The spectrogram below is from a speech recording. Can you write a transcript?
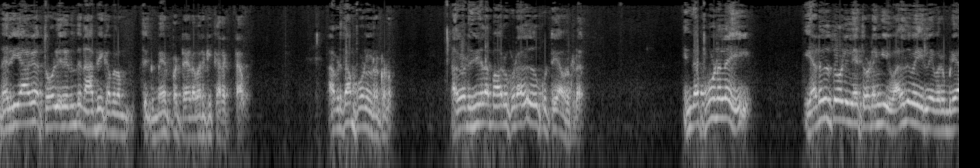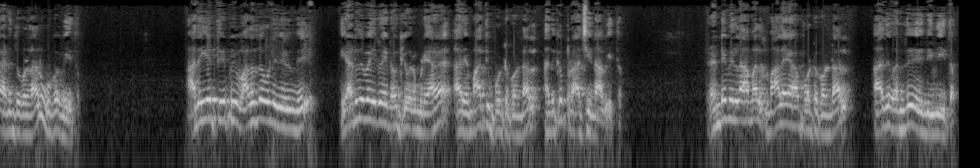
நிறையாக தோளிலிருந்து நாபி கமலத்துக்கு மேற்பட்ட இடம் வரைக்கும் கரெக்டாகும். அப்படித்தான் பூனல் இருக்கணும். அதோட நீளமாக இருக்கக்கூடாது குட்டையாக இருக்கக்கூடாது. இந்த பூனலை இடது தோளிலே தொடங்கி வலது வயிறிலே வரும்படியாக அணிந்து கொண்டால் உபவீதம். அதையே திருப்பி வலது தோளில் இருந்து இடது வயிறை நோக்கி வரும்படியாக அதை மாற்றி போட்டுக்கொண்டால் அதுக்கு பிராச்சீனாவீதம் ரெண்டும் இல்லாமல் மாலையாக போட்டுக்கொண்டால் அது வந்து நிவீதம்.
